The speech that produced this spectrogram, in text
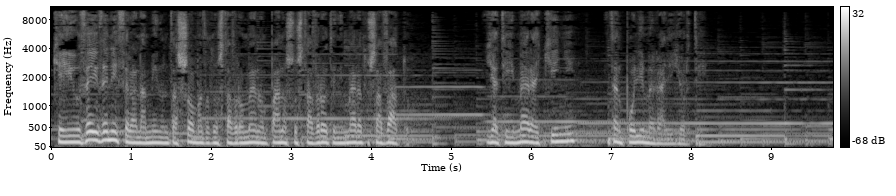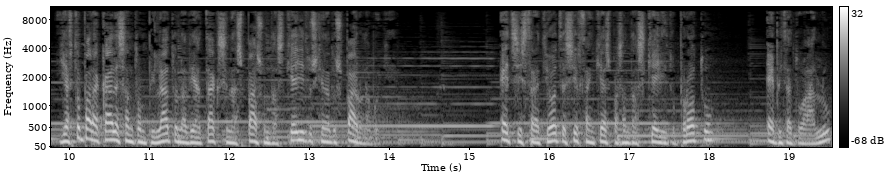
και οι Ιουδαίοι δεν ήθελαν να μείνουν τα σώματα των σταυρωμένων πάνω στο σταυρό την ημέρα του Σαββάτου γιατί η ημέρα εκείνη ήταν πολύ μεγάλη γιορτή. Γι' αυτό παρακάλεσαν τον Πιλάτο να διατάξει να σπάσουν τα σκέλη τους και να τους πάρουν από εκεί. Έτσι οι στρατιώτες ήρθαν και έσπασαν τα σκέλη του πρώτου, έπειτα του άλλου,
